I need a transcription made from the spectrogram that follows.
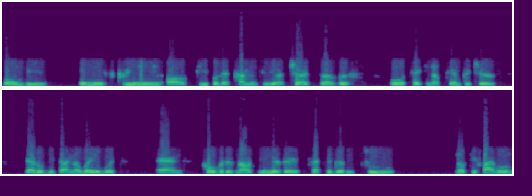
won't be any screening of people that come into your church service or taking of temperatures. That will be done away with. And COVID is now deemed as a category two notifiable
